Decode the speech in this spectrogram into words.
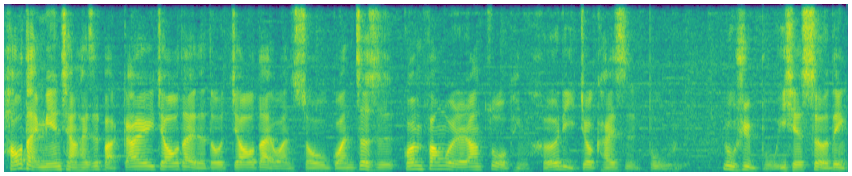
好歹勉强还是把该交代的都交代完收官。这时官方为了让作品合理，就开始补。陆续补一些设定，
